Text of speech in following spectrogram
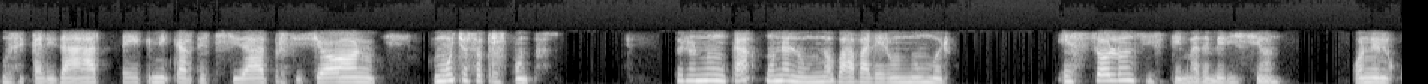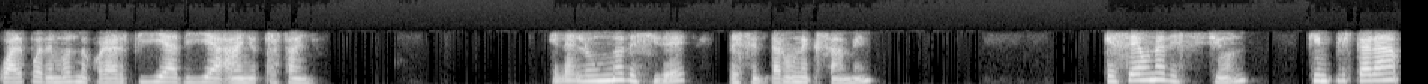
musicalidad, técnica, artisticidad, precisión, muchos otros puntos. Pero nunca un alumno va a valer un número. Es solo un sistema de medición con el cual podemos mejorar día a día, año tras año. El alumno decide presentar un examen que sea una decisión que implicará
